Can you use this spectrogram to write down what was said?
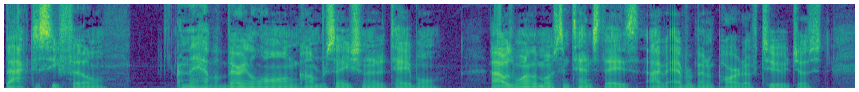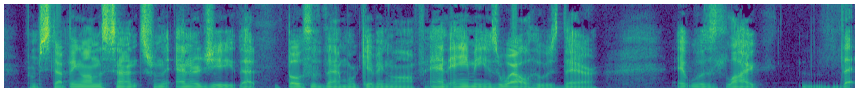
back to see Phil, and they have a very long conversation at a table. That was one of the most intense days I've ever been a part of, too. Just from stepping on the scents, from the energy that both of them were giving off, and Amy as well, who was there. It was like the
